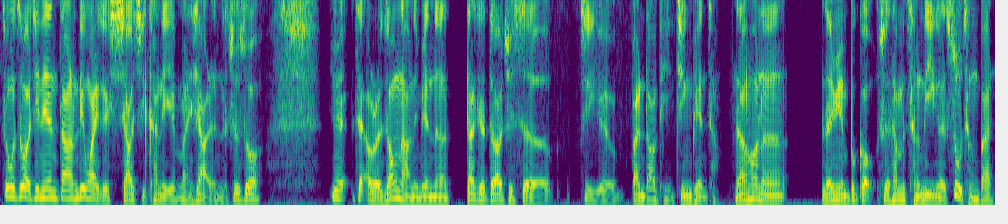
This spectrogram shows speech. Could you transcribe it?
中国时报今天当然另外一个消息看的也蛮吓人的，就是说。因为在 Arizona 那边呢，大家都要去设这个半导体晶片厂，然后呢，人员不够，所以他们成立一个速成班，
